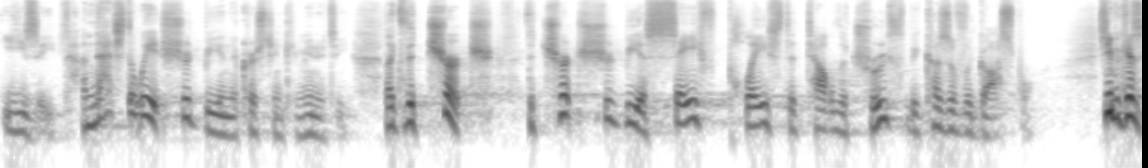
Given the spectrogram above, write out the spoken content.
easy. And that's the way it should be in the Christian community. Like the church, the church should be a safe place to tell the truth because of the gospel. See, because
